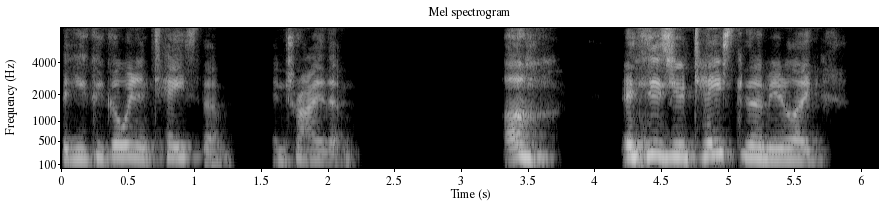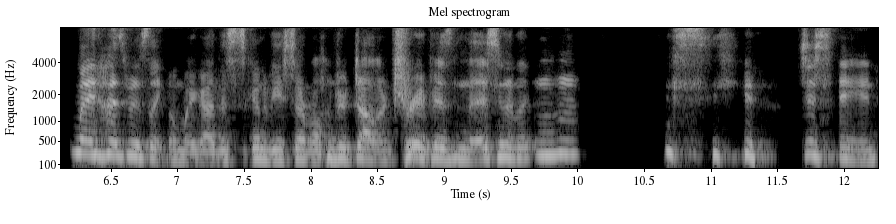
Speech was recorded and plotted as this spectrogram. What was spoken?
but you could go in and taste them and try them. Oh, and as you taste them, you're like, my husband's like, oh my god, this is going to be a several hundred dollar trip, isn't this? And I'm like, mm-hmm. just saying,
